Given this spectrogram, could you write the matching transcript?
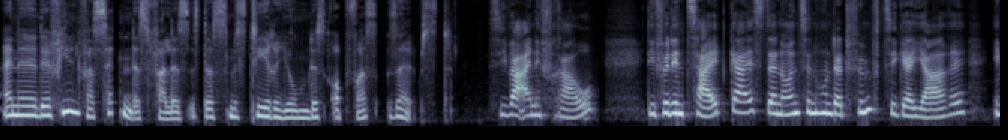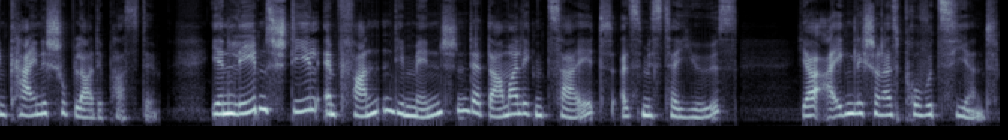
Eine der vielen Facetten des Falles ist das Mysterium des Opfers selbst. Sie war eine Frau, die für den Zeitgeist der 1950er Jahre in keine Schublade passte. Ihren Lebensstil empfanden die Menschen der damaligen Zeit als mysteriös, ja eigentlich schon als provozierend.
